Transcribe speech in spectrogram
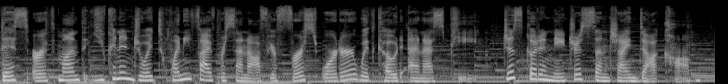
This Earth Month, you can enjoy 25% off your first order with code NSP. Just go to naturesunshine.com.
